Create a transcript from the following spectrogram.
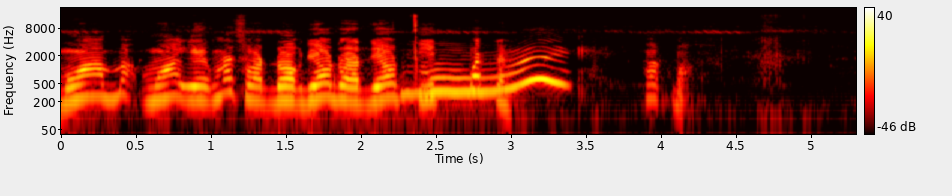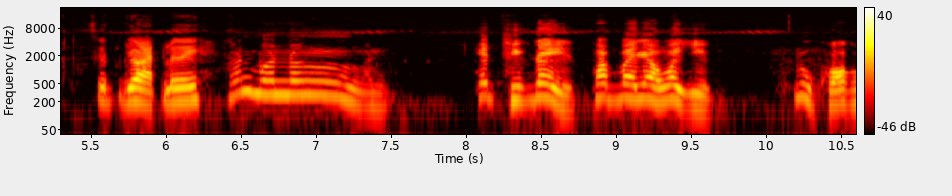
หมอหมอเอกมาสอดดอกเดียวดอกเดียวติดเบิดน่ะพักบอกสุดยอดเลยมันเหมือนหนึงอันเฮ็ดชิกได้พับไว้แล้วไว้อีก ลูกขอข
